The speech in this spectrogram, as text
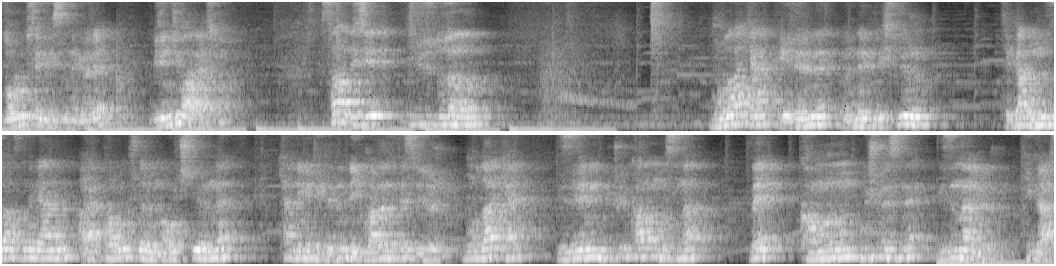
Zorluk seviyesine göre. Birinci varyasyon. Sadece yüzüstü uzanalım. Buradayken ellerimi önüne birleştiriyorum. Tekrar omuz hizasına geldim. Ayak parmak uçlarımla avuç yönüne kendimi tekledim ve yukarıdan nefes veriyorum. Buradayken dizlerimin bükülü kalmamasına ve kamburumun düşmesine izin vermiyorum. Tekrar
